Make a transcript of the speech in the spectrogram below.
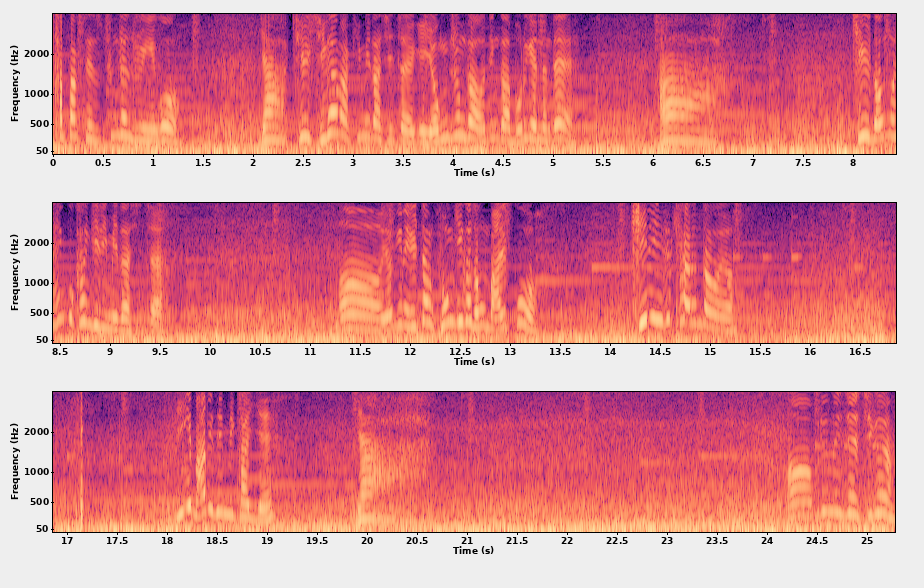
탑박스에서 충전 중이고. 야 길 기가 막힙니다 진짜. 여기 영준가 어딘가 모르겠는데. 아 길 너무 행복한 길입니다 진짜. 어 여기는 일단 공기가 너무 맑고 길이 이렇게 아름다워요. 이게 말이 됩니까 이게? 야 어, 우리는 이제 지금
